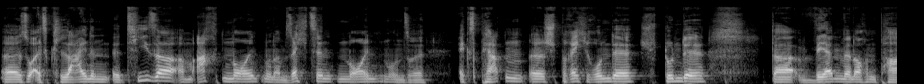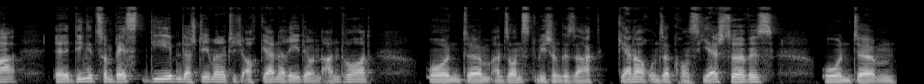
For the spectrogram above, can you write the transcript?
äh, so als kleinen äh, Teaser am 8.9. und am 16.9. unsere Expertensprechrunde, Stunde. Da werden wir noch ein paar äh, Dinge zum Besten geben. Da stehen wir natürlich auch gerne Rede und Antwort. Und ähm, ansonsten, wie schon gesagt, gerne auch unser Concierge-Service. Und ähm,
